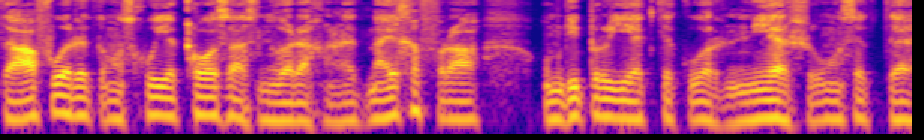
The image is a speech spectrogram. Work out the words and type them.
daarvoor het ons goeie kossas nodig en het my gevra om die projek te koördineer. So ons het uh,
